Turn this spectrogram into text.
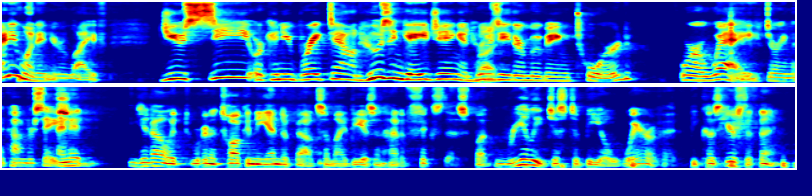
anyone in your life do you see or can you break down who's engaging and who's Right. either moving toward or away during the conversation And it, you know, it, we're going to talk in the end about some ideas on how to fix this, but really just to be aware of it. Because here's the thing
